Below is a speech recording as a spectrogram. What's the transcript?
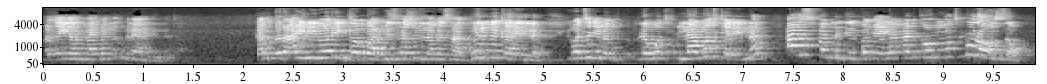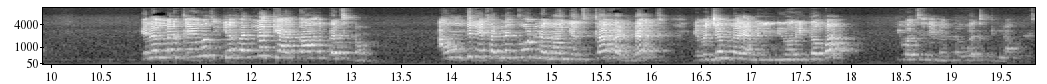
መቀየር የማይፈልግ ምን ያደርግለታል? ራዕይ ሊኖር ይገባል። ቢዝነሱን ለመስራት ህልም ከሌለ ህይወትን የመለወጥ ፍላጎት ከሌለ አያስፈልግም። በቃ የለመድከውን ህይወት ኑረው እዛው። የለመድከው ህይወት እየፈለግ ያጣህበት ነው። አሁን ግን የፈለግከውን ለማግኘት ከፈለግ የመጀመሪያ ምን ሊኖር ይገባል? ህይወትን የመለወጥ ፍላጎት።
